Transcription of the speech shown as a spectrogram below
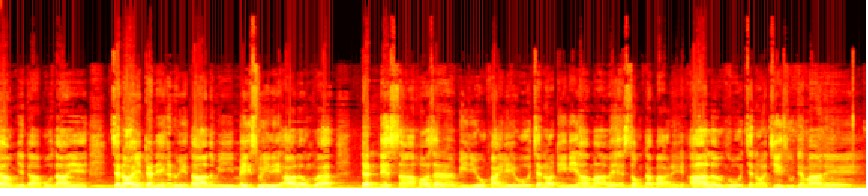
တောင်းမြတ်တာပို့သားရင်ကျွန်တော်ရဲ့တနင်္ဂနွေသားသမီးမိတ်ဆွေတွေအားလုံးတို့တနစ်စာဟောစရန်ဗီဒီယိုဖိုင်လေးကိုကျွန်တော်ဒီနေရာမှာပဲအဆုံးသတ်ပါတယ်အားလုံးကိုကျွန်တော်ကျေးဇူးတင်ပါတယ်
